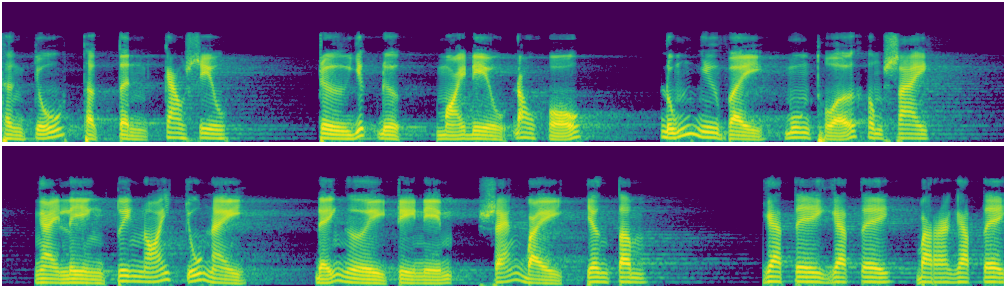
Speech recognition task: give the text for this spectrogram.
thần chú thật tình cao siêu, trừ dứt được mọi điều đau khổ. Đúng như vậy, muôn thuở không sai. Ngài liền tuyên nói chú này, để người trì niệm sáng bày chân tâm. Gate gate baragate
